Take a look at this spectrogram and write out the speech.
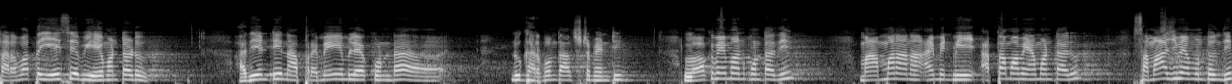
తర్వాత ఏసేపు ఏమంటాడు? అదేంటి నా ప్రమేయం లేకుండా నువ్వు గర్భం దాల్చడం ఏంటి? లోకం ఏమనుకుంటుంది మా అమ్మ నాన్న ఐ మీన్ మీ అత్త మామ ఏమంటారు? సమాజం ఏముంటుంది?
